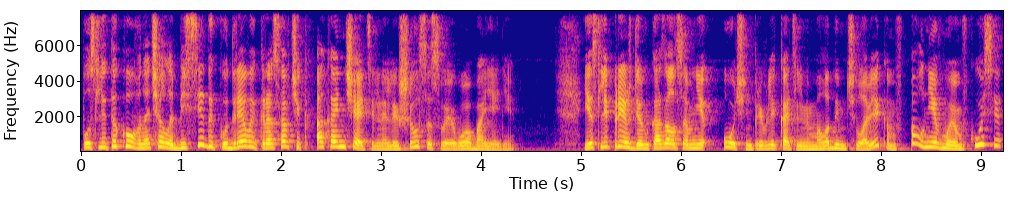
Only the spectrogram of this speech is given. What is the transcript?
После такого начала беседы кудрявый красавчик окончательно лишился своего обаяния. Если прежде он казался мне очень привлекательным молодым человеком, вполне в моем вкусе,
